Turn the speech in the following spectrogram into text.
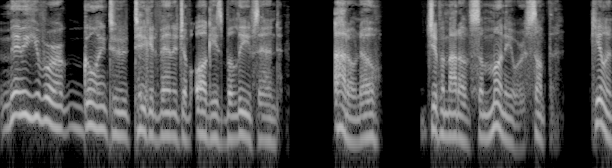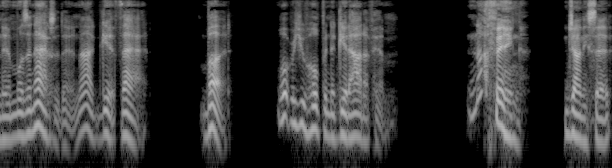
Maybe you were going to take advantage of Augie's beliefs and, I don't know, chip him out of some money or something. Killing him was an accident, I get that. But what were you hoping to get out of him? Nothing, Johnny said.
